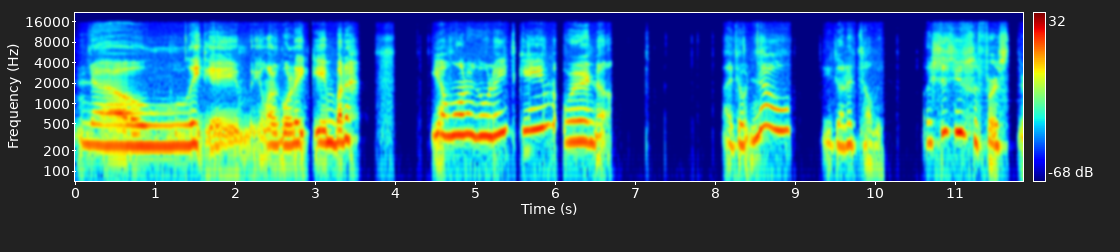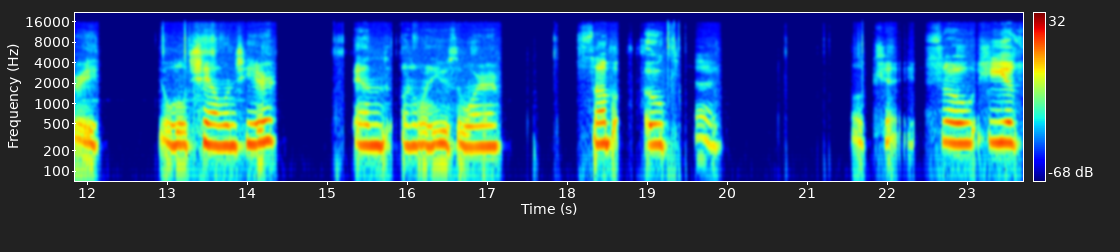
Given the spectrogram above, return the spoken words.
now late game. You wanna go late game, buddy? You wanna go late game or not? I don't know. You gotta tell me. Let's just use the first three. The little challenge here. And I don't want to use the mortar. Sub okay. Okay. So he is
